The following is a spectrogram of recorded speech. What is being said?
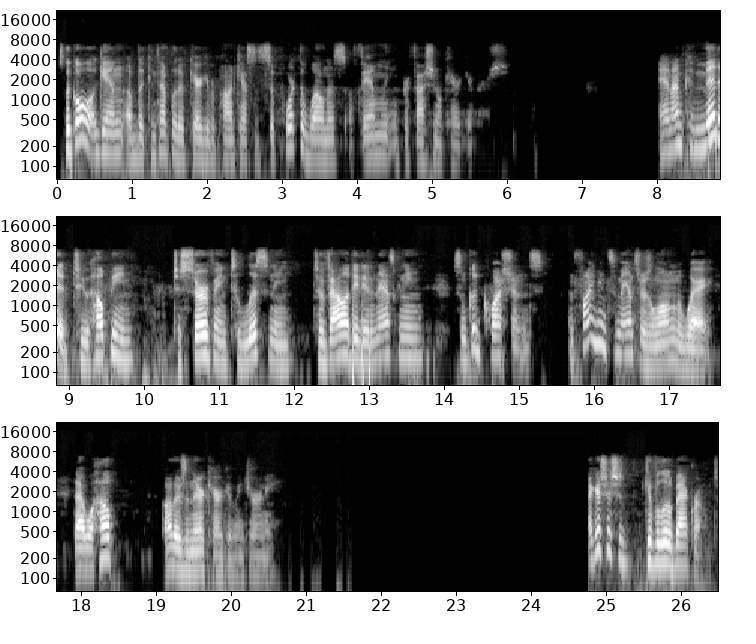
So, the goal, again, of the Contemplative Caregiver podcast is to support the wellness of family and professional caregivers. And I'm committed to helping, to serving, to listening, to validating and asking some good questions and finding some answers along the way that will help others in their caregiving journey. I guess I should give a little background.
